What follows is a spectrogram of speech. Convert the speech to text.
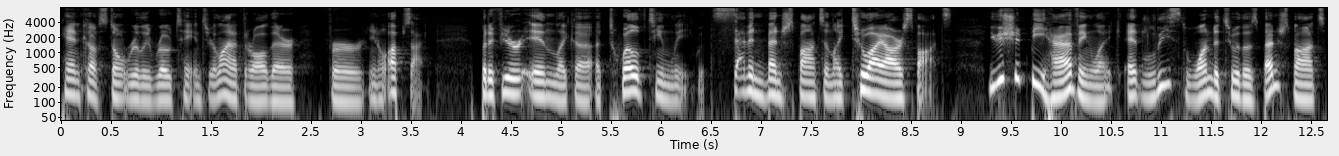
Handcuffs don't really rotate into your lineup. They're all there for, you know, upside. But if you're in like a, a 12 team league with seven bench spots and like two IR spots, you should be having like at least one to two of those bench spots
